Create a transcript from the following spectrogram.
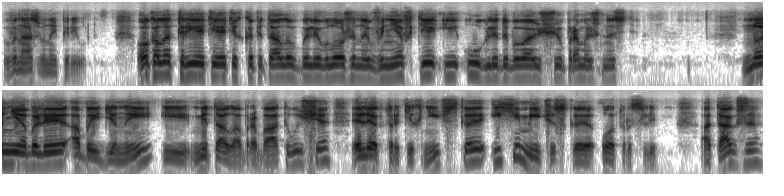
в названный период. Около трети этих капиталов были вложены в нефте и угледобывающую промышленность, но не были обойдены и металлообрабатывающая, электротехническая и химическая отрасли, а также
